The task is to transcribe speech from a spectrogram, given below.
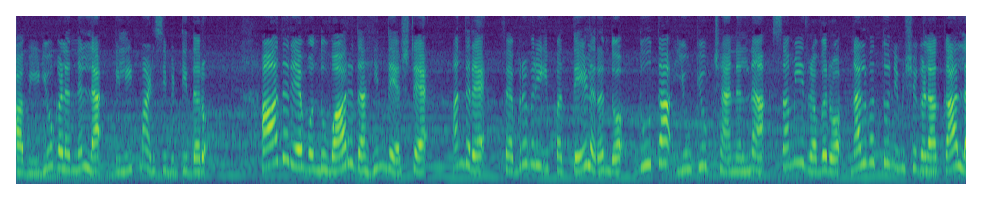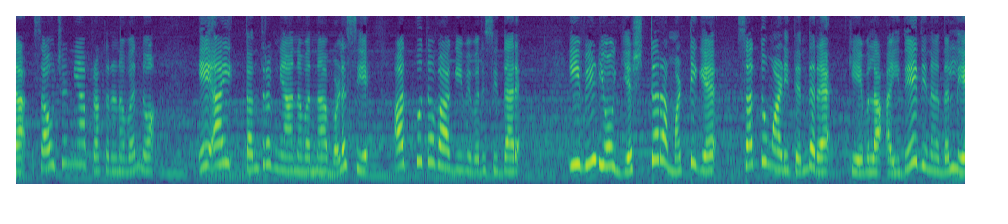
ಆ ವಿಡಿಯೋಗಳನ್ನೆಲ್ಲ ಡಿಲೀಟ್ ಮಾಡಿಸಿಬಿಟ್ಟಿದ್ದರು. ಆದರೆ ಒಂದು ವಾರದ ಹಿಂದೆ ಅಷ್ಟೇ ಅಂದರೆ ಫೆಬ್ರವರಿ ಇಪ್ಪತ್ತೇಳರಂದು ದೂತ ಯೂಟ್ಯೂಬ್ ಚಾನೆಲ್ನ ಸಮೀರ್ ರವರು ನಲವತ್ತು ನಿಮಿಷಗಳ ಕಾಲ ಸೌಜನ್ಯ ಪ್ರಕರಣವನ್ನು ಎಐ ತಂತ್ರಜ್ಞಾನವನ್ನ ಬಳಸಿ ಅದ್ಭುತವಾಗಿ ವಿವರಿಸಿದ್ದಾರೆ. ಈ ವಿಡಿಯೋ ಎಷ್ಟರ ಮಟ್ಟಿಗೆ ಸದ್ದು ಮಾಡಿತೆಂದರೆ ಕೇವಲ ಐದೇ ದಿನದಲ್ಲಿ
